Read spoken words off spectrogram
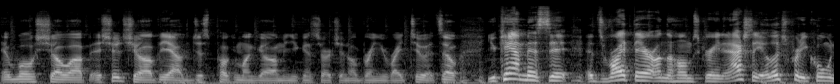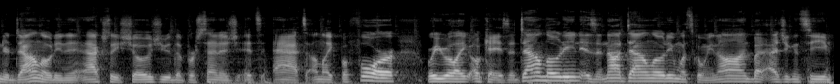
it will show up. It should show up. Yeah, just Pokemon Go. I mean, you can search it and it'll bring you right to it. So you can't miss it. It's right there on the home screen. And actually, it looks pretty cool when you're downloading it. It actually shows you the percentage it's at. Unlike before, where you were like, okay, is it downloading? Is it not downloading? What's going on? But as you can see,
